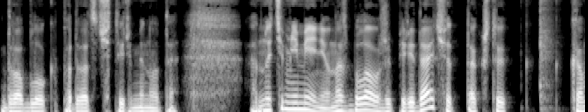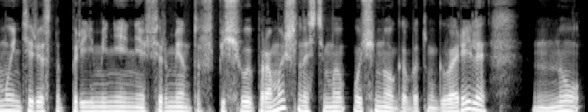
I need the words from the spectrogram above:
два блока по 24 минуты. Но, тем не менее, у нас была уже передача, так что кому интересно применение ферментов в пищевой промышленности, мы очень много об этом говорили. Ну,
